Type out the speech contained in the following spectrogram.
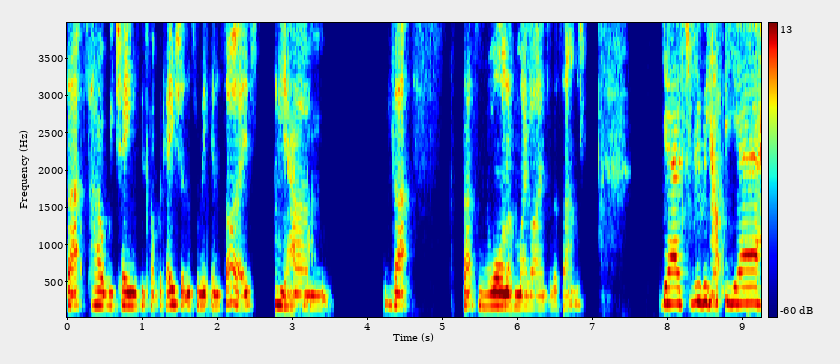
that's how we change these publications from the inside yeah um, that's that's one of my lines in the sand yeah it's really hard yeah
